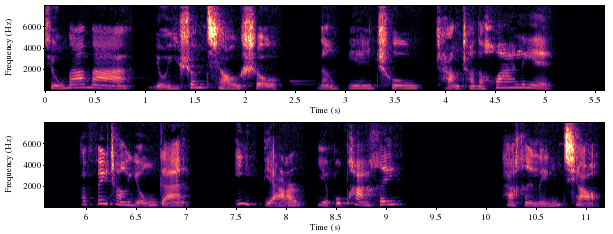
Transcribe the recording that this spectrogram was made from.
熊妈妈有一双巧手，能编出长长的花链。她非常勇敢，一点儿也不怕黑。它很灵巧，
